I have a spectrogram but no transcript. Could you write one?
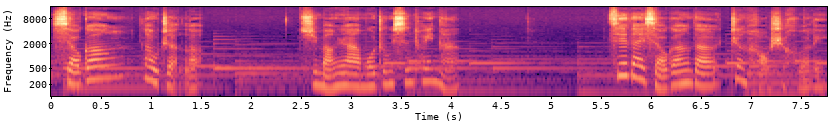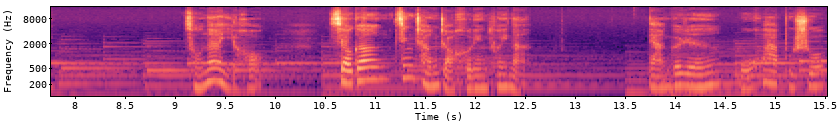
小刚落枕了，去盲人按摩中心推拿。接待小刚的正好是何琳。从那以后，小刚经常找何琳推拿。两个人无话不说，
